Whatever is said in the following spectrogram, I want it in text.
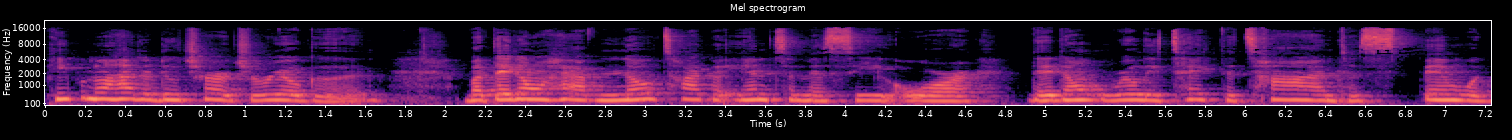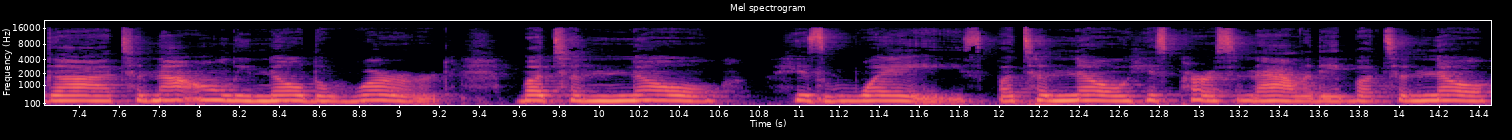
People know how to do church real good, but they don't have no type of intimacy or they don't really take the time to spend with God to not only know the word, but to know his ways, but to know his personality, but to know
